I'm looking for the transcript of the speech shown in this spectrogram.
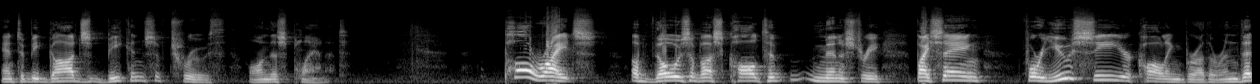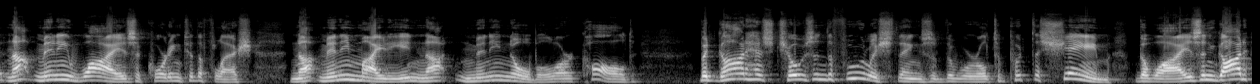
and to be God's beacons of truth on this planet. Paul writes of those of us called to ministry by saying, For you see your calling, brethren, that not many wise according to the flesh, not many mighty, not many noble are called. But God has chosen the foolish things of the world to put to shame the wise, and God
